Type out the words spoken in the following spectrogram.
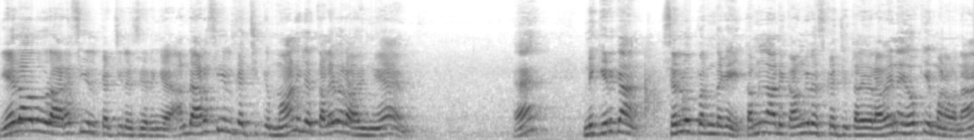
ஏதாவது ஒரு அரசியல் கட்சியில் சேருங்க. அந்த அரசியல் கட்சிக்கு மாநில தலைவர் ஆகுங்க. ஆ? இன்னைக்கு இருக்கான் செல்வ பிறந்தகை தமிழ்நாடு காங்கிரஸ் கட்சி தலைவர். அவன் யோக்கியமானவனா?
